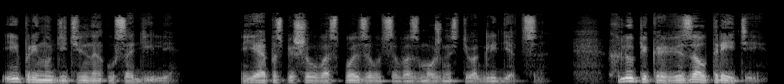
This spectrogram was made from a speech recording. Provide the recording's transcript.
и принудительно усадили. Я поспешил воспользоваться возможностью оглядеться. Хлюпика вязал третий,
